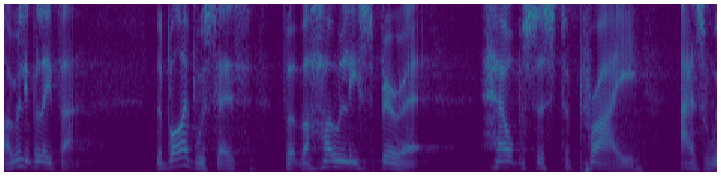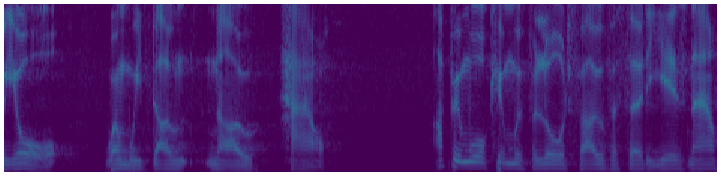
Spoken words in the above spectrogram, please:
I really believe that. The Bible says that the Holy Spirit helps us to pray as we ought when we don't know how. I've been walking with the Lord for over 30 years now,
